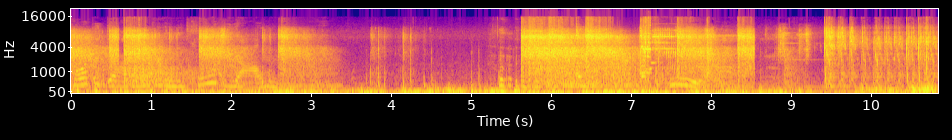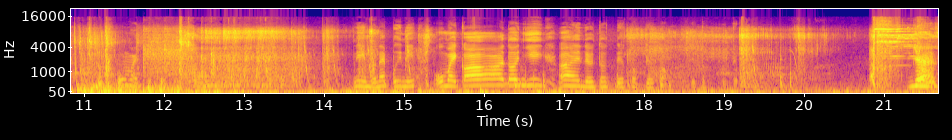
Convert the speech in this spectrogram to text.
เพราะ ว่าที่เกมอาร์ตอนนั้มันโคตรยาวเหมือนนะนี่โอ้ my god นี่ผมได้ปืนนี้โอ้ my god โดนยิงเอ้ยเดี๋ยวตกเดี๋ยวตกเดี๋ยวตกเดี๋ยวตกเดี๋ยวตก yes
